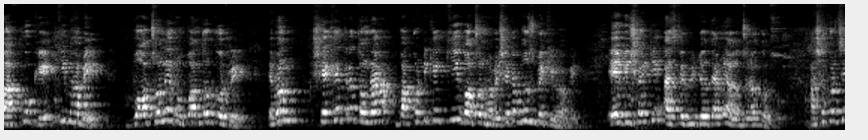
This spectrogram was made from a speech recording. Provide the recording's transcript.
বাক্যকে কীভাবে বচনে রূপান্তর করবে এবং সেক্ষেত্রে তোমরা বাক্যটিকে কি বচন হবে সেটা বুঝবে কীভাবে, এই বিষয়টি আজকের ভিডিওতে আমি আলোচনা করব। আশা করছি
